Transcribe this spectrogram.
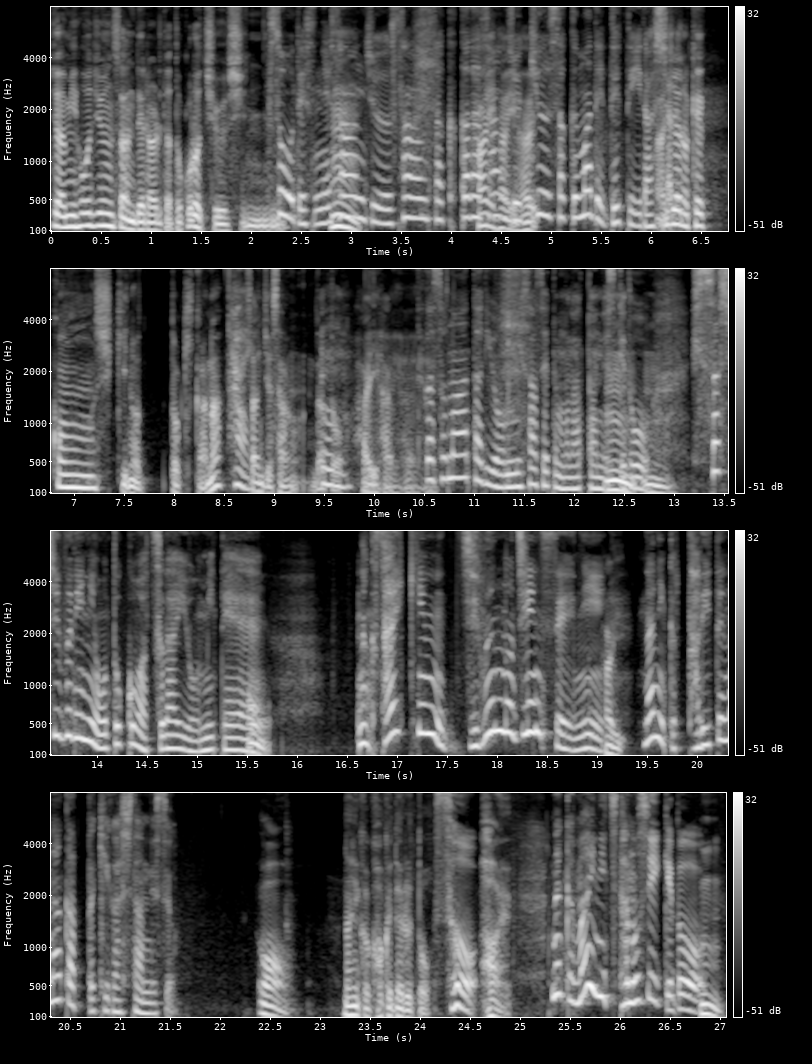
じゃあ美穂純さん出られたところを中心に。そうですね、33作からはいはいはい。39作まで出ていらっしゃる。あじゃあ結婚式の時かな、はい。33だと、うん。はいはいはいだからそのあたりを見させてもらったんですけど、うんうん。久しぶりに男は辛いよを見て、なんか最近自分の人生にはい。何か足りてなかった気がしたんですよ。おああ。何か欠けてると。そはい、う。なんか毎日楽しいけど、うん、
